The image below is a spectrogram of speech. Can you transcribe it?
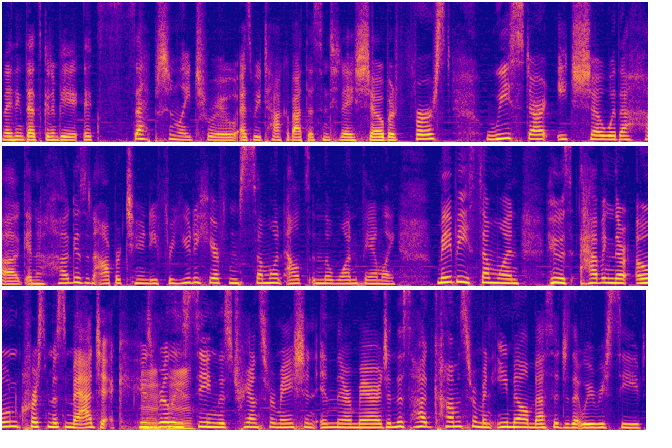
And I think that's going to be exceptionally true as we talk about this in today's show. But first, we start each show with a hug. And a hug is an opportunity for you to hear from someone else in the one family. Maybe someone who's having their own Christmas magic, who's really mm-hmm. seeing this transformation in their marriage. And this hug comes from an email message that we received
